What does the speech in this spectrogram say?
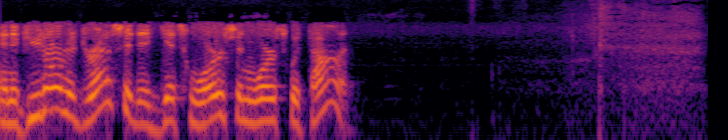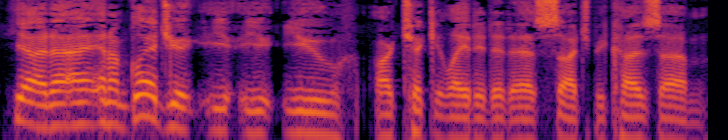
and if you don't address it, it gets worse and worse with time. Yeah, and, I, and I'm glad you, you you articulated it as such because, um,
